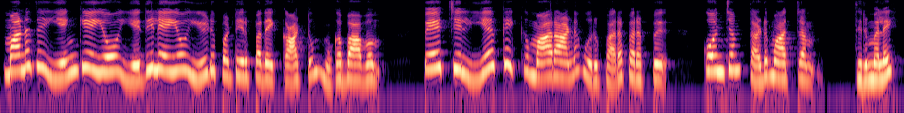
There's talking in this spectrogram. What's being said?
மனது எங்கேயோ எதிலேயோ ஈடுபட்டிருப்பதைக் காட்டும் முகபாவம். பேச்சில் இயற்கைக்கு மாறான ஒரு பரபரப்பு கொஞ்சம் தடுமாற்றம். திருமலை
